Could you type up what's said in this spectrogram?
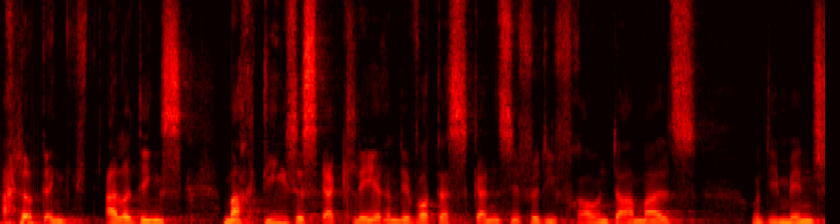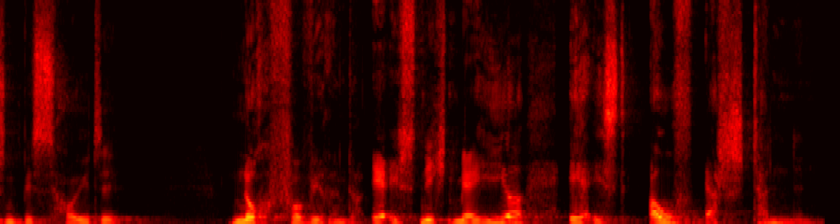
Allerdings, allerdings macht dieses erklärende Wort das Ganze für die Frauen damals und die Menschen bis heute noch verwirrender. Er ist nicht mehr hier, er ist auferstanden.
